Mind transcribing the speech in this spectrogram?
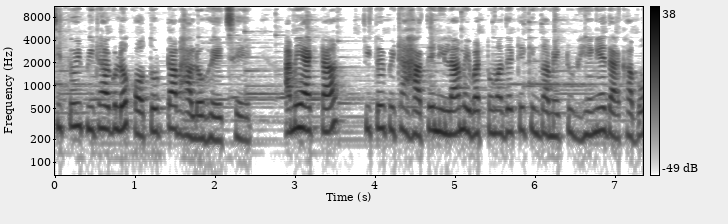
চিতই পিঠাগুলো কতটা ভালো হয়েছে। আমি একটা চিতই পিঠা হাতে নিলাম, এবার তোমাদেরকে কিন্তু আমি একটু ভেঙে দেখাবো।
